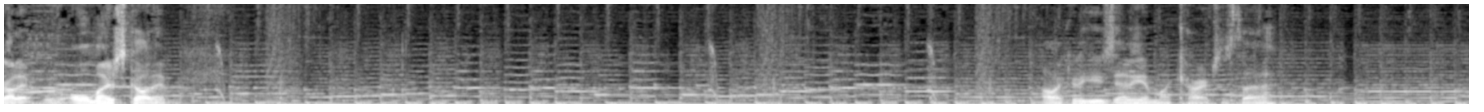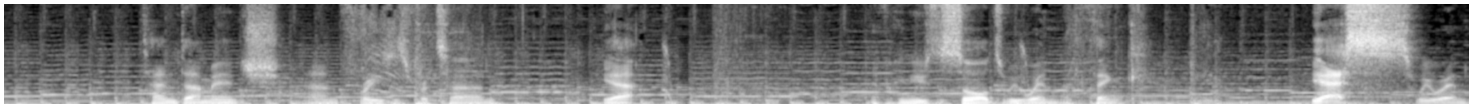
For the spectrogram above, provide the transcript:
Got it. We've almost got it. Oh, I could have used any of my characters there. 10 damage and freezes for a turn. Yeah. If we can use the swords, we win, I think. Yes! We win.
